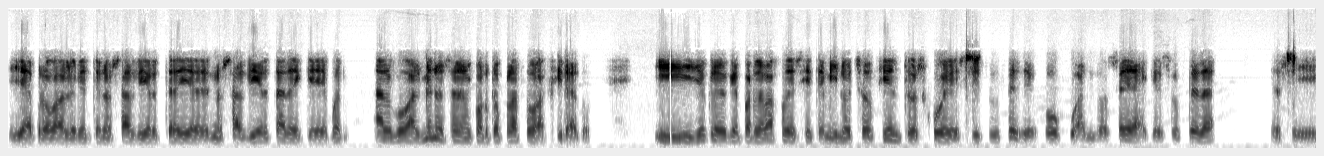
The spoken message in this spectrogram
ya probablemente nos advierta, nos advierta de que, bueno, algo, al menos en el corto plazo, ha girado. Y yo creo que por debajo de 7.800, pues si sucede, o cuando sea que suceda, sí,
